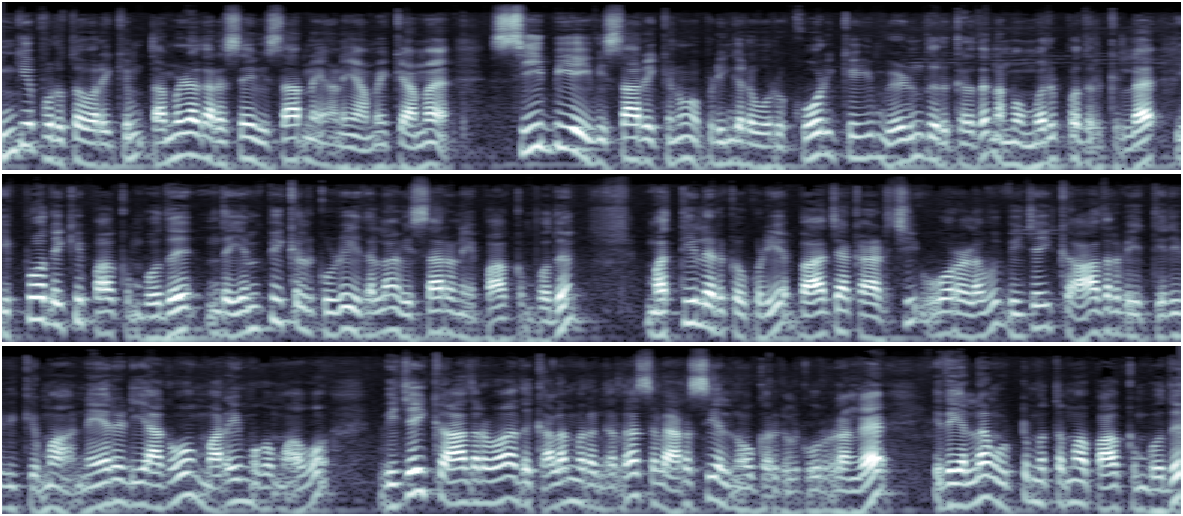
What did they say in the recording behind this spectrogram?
இங்கே பொறுத்த வரைக்கும் தமிழக அரசே விசாரணை ஆணையம் அமைக்காமல் சிபிஐ விசாரிக்கணும் அப்படிங்கிற ஒரு கோரிக்கையும் எழுந்து இருக்கிறத நம்ம மறுப்பதற்கு இல்லை. இப்போதைக்கு பார்க்கும்போது இந்த எம்பிக்கள் குழு இதெல்லாம் விசாரணையை பார்க்கும்போது மத்தியில் இருக்கக்கூடிய பாஜக ஆட்சி ஓரளவு விஜய்க்கு ஆதரவை தெரிவிக்குமா? நேரடியாகவோ மறைமுகமாகவோ விஜய்க்கு ஆதரவாக அது களமிறங்கிறதா சில அரசியல் நோக்கர்கள் கூறுறாங்க. இதையெல்லாம் ஒட்டுமொத்தமாக பார்க்கும்போது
